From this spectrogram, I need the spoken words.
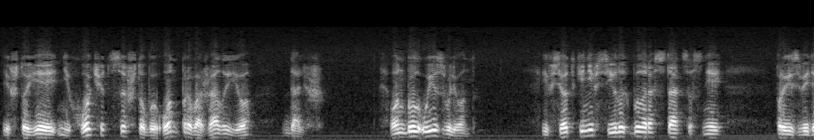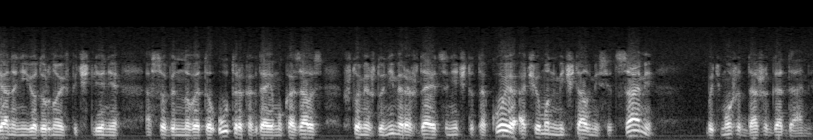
и что ей не хочется, чтобы он провожал ее дальше. Он был уязвлен, и все-таки не в силах был расстаться с ней, произведя на нее дурное впечатление, особенно в это утро, когда ему казалось, что между ними рождается нечто такое, о чем он мечтал месяцами, быть может, даже годами.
